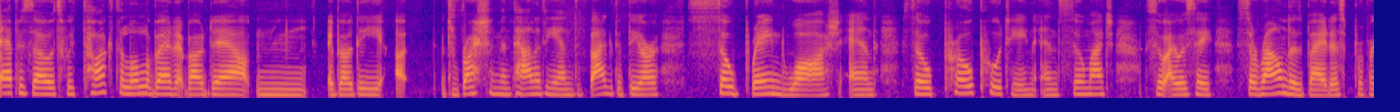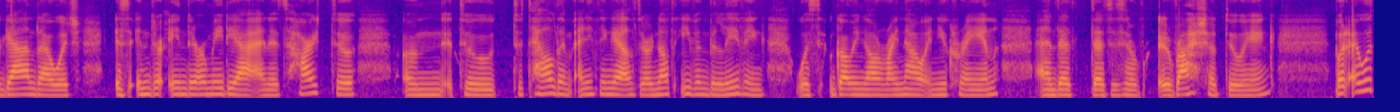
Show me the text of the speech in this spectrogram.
episodes, we talked a little bit about the um, about the, uh, the Russian mentality and the fact that they are so brainwashed and so pro Putin and so much, so I would say, surrounded by this propaganda which is in their in their media, and it's hard to. Um, to to tell them anything else. They're not even believing what's going on right now in Ukraine, and that that is a, a Russia doing. But I would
